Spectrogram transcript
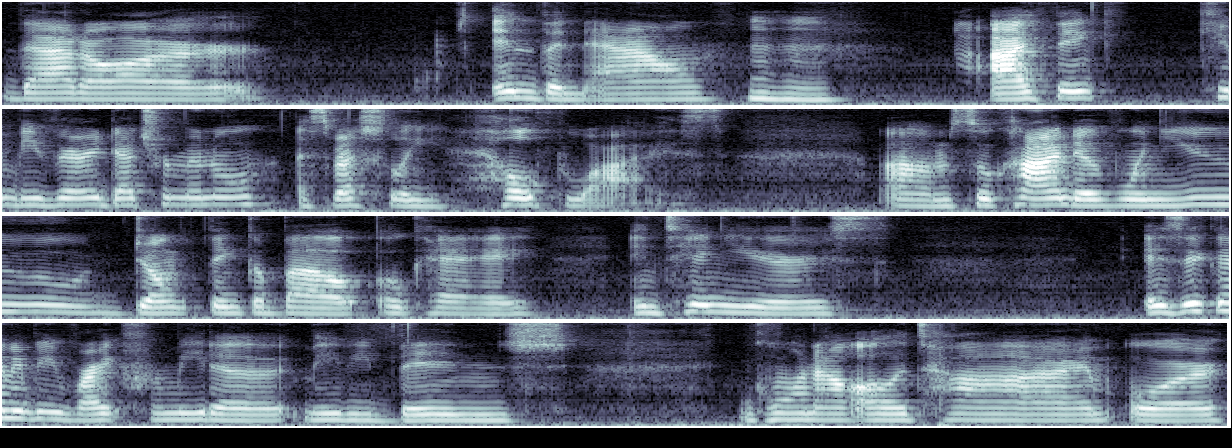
that are in the now, Mm-hmm. I think can be very detrimental, especially health wise. Um, so, kind of when you don't think about, okay, in 10 years, is it going to be right for me to maybe binge going out all the time or,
